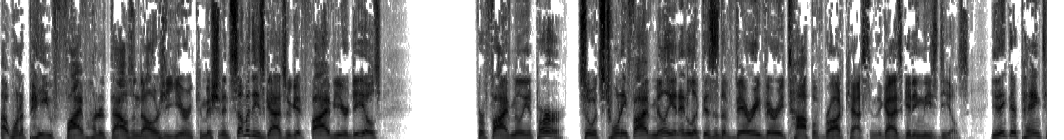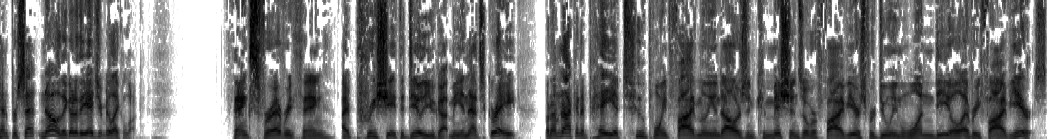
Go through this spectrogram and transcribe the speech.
want to pay you five hundred thousand dollars a year in commission, and some of these guys will get five-year deals for five million per. So it's twenty-five million. And look, this is the very, very top of broadcasting. The guys getting these deals. You think they're paying ten percent? No, they go to the agent and be like, look thanks for everything. I appreciate the deal you got me, and that's great, but I'm not going to pay you $2.5 million in commissions over five years for doing one deal every five years.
